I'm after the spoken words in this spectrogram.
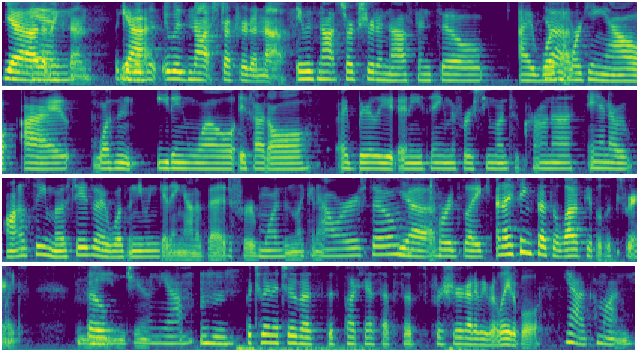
Yeah, that makes sense. Like yeah. it wasn't it was not structured enough. It was not structured enough, and so I wasn't Yeah. working out. I wasn't eating well, if at all. I barely ate anything the first few months of Corona, and I honestly most days I wasn't even getting out of bed for more than like an hour or so. Yeah. towards like And I think that's a lot of people's experience. May so and June. Yeah. hmm between the two of us, this podcast episode's for sure got to be relatable. Yeah. Come on.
